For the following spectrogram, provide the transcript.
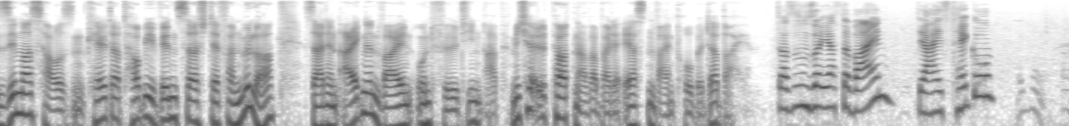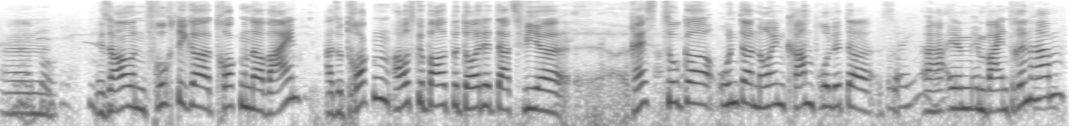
Simmershausen keltert Hobbywinzer Stefan Müller seinen eigenen Wein und füllt ihn ab. Michael Pörtner war bei der ersten Weinprobe dabei. Das ist unser erster Wein. Der heißt Hecko. Ähm, ist auch ein fruchtiger, trockener Wein. Also trocken ausgebaut bedeutet, dass wir äh, Restzucker unter 9 Gramm pro Liter äh, im, im Wein drin haben.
